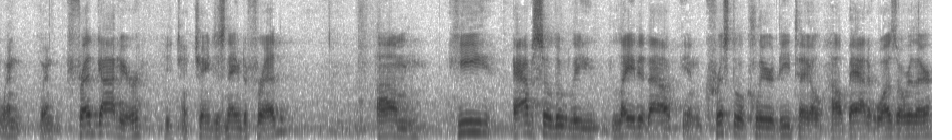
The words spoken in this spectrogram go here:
when, when Fred got here, he changed his name to Fred, um, he absolutely laid it out in crystal clear detail how bad it was over there.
